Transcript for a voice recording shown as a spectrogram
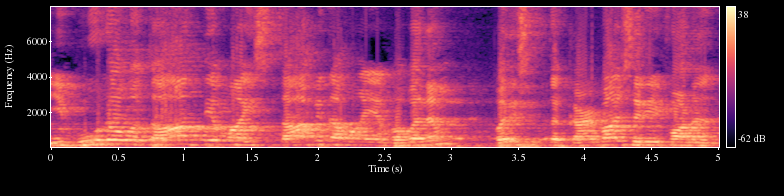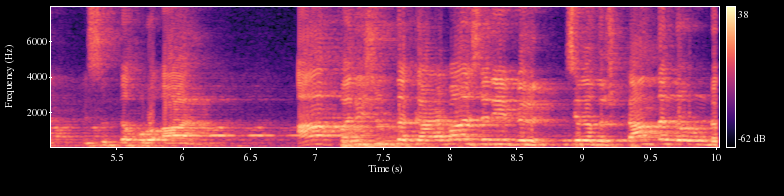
ഈ ഭൂലോകത്ത് ആദ്യമായി സ്ഥാപിതമായ ഭവനം പരിശുദ്ധ കഅബ ഷരീഫാണ് വിശുദ്ധ ഖുർആൻ. ആ പരിശുദ്ധ കഅബ ഷരീഫിൽ ചില ദൃഷ്ടാന്തങ്ങളുണ്ട്.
